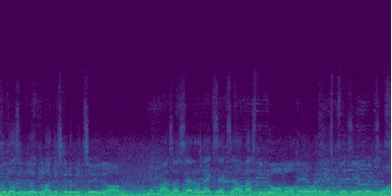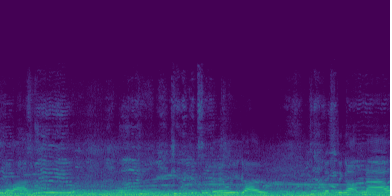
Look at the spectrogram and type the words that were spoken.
The cycle doesn't look like it's going to be too long, but as I said on XXL, that's the normal here when it gets busy in Winter Wonderland. Here we go. Lifting up now.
